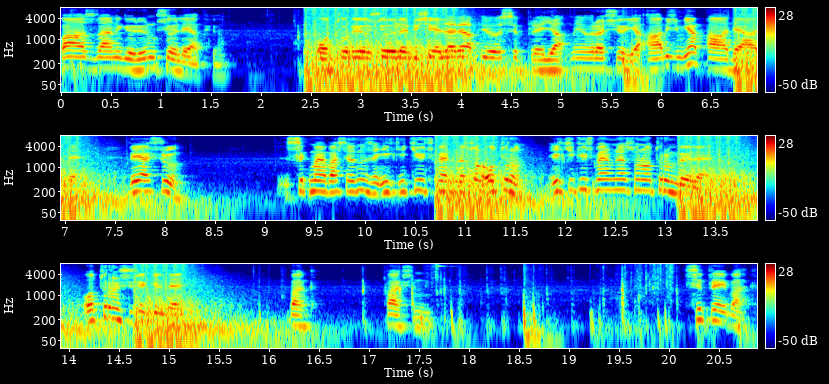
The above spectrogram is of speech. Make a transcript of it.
Bazılarını görüyorum şöyle yapıyor. Oturuyor şöyle bir şeyler yapıyor. Sprey yapmaya uğraşıyor. Ya abicim yap AD AD. Veya şu. Sıkmaya başladınız ya ilk 2-3 mermiden sonra oturun. İlk 2-3 mermiden sonra oturun böyle. Oturun şu şekilde. Bak. Bak şimdi. Sprey bak.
